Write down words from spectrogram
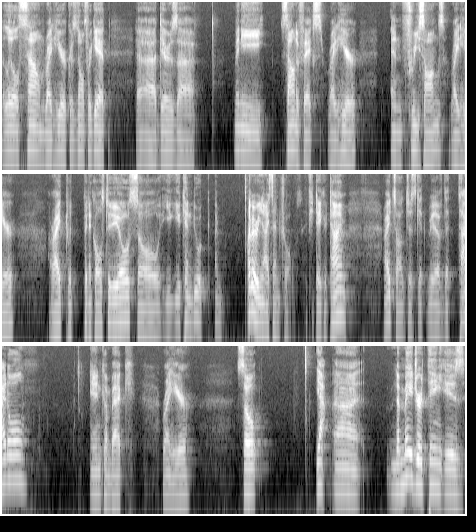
a little sound right here, because don't forget, uh, there's uh, many sound effects right here and free songs right here. All right, with Pinnacle Studio, so you, you can do a, a, a very nice intro if you take your time. right? so I'll just get rid of the title and come back right here. So yeah, uh, the major thing is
